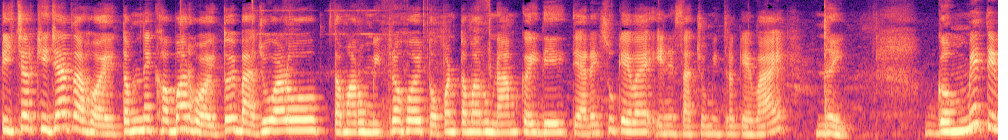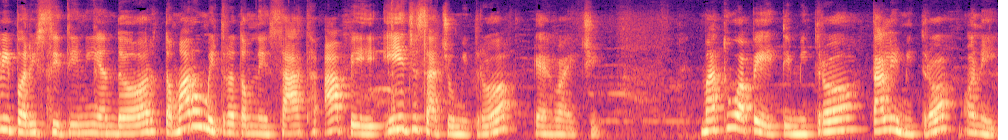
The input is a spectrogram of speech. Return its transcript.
ટીચર ખીજાતા હોય, તમને ખબર હોય, તોય બાજુવાળો તમારો મિત્ર હોય તો પણ તમારું નામ કહી દે. ત્યારે શું કહેવાય? એને સાચો મિત્ર કહેવાય નહીં. ગમે તેવી પરિસ્થિતિની અંદર તમારો મિત્ર તમને સાથ આપે, એ જ સાચો મિત્ર કહેવાય છે. માથું આપે તે મિત્ર, તાલી મિત્ર, અનેક.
